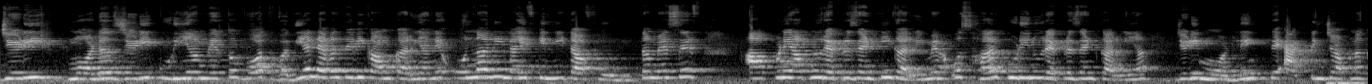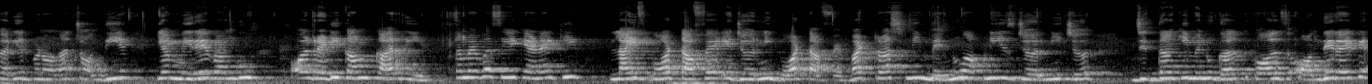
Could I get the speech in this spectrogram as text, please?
ਜਿਹੜੀ ਮਾਡਲਸ ਜਿਹੜੀ ਕੁੜੀਆਂ ਮੇਰੇ ਤੋਂ ਬਹੁਤ ਵਧੀਆ ਲੈਵਲ ਤੇ ਵੀ ਕੰਮ ਕਰ ਰਹੀਆਂ ਨੇ, ਉਹਨਾਂ ਦੀ ਲਾਈਫ ਕਿੰਨੀ ਟਫ ਹੋਊਗੀ। ਤਾਂ ਮੈਂ ਸਿਰਫ ਆਪਣੇ ਆਪ ਨੂੰ ਰਿਪਰੈਜ਼ੈਂਟ ਨਹੀਂ ਕਰ ਰਹੀ, ਮੈਂ ਉਸ ਹਰ ਕੁੜੀ ਨੂੰ ਰਿਪਰੈਜ਼ੈਂਟ ਕਰ ਰਹੀ ਹਾਂ, ਜਿਹੜੀ ਮਾਡਲਿੰਗ ਤੇ ਐਕਟਿੰਗ 'ਚ ਆਪਣਾ ਕੈਰੀਅਰ ਬਣਾਉਣਾ ਚਾਹੁੰਦੀ ਹੈ ਜਾਂ ਮੇਰੇ ਵਾਂਗੂ ਆਲਰੇਡੀ ਕੰਮ ਕਰ ਰਹੀ ਹੈ। ਤਾਂ ਮੈਂ ਬਸ ਇਹ ਕਹਿਣਾ ਹੈ ਕਿ ਲਾਈਫ ਬਹੁਤ ਟਫ ਹੈ, ਇਹ ਜਰਨੀ ਬਹੁਤ ਟਫ ਹੈ. ਬਟ ਟਰਸਟ ਮੀ ਮੈਨੂੰ ਆਪਣੀ ਇਸ ਜਰਨੀ 'ਚ ਜਿੱਦਾਂ ਕਿ ਮੈਨੂੰ ਗਲਤ ਕਾਲਸ ਆਉਂਦੇ ਰਹੇ ਤੇ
